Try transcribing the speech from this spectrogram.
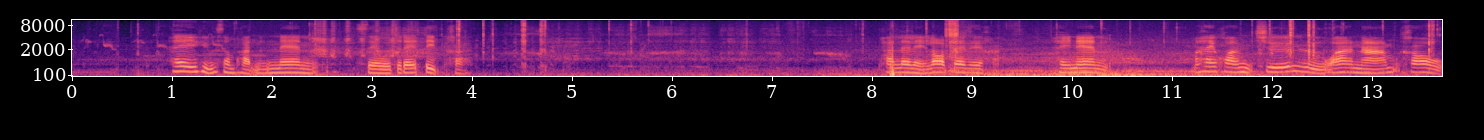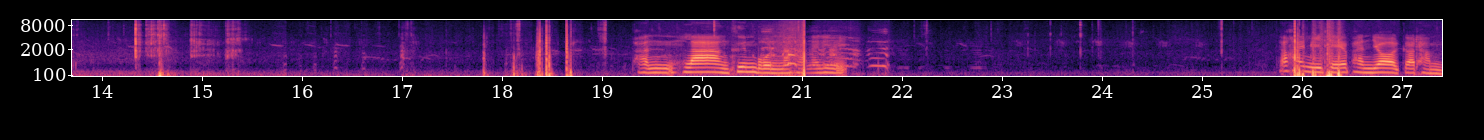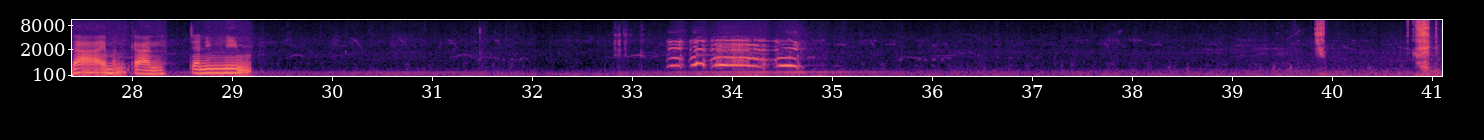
ให้ผิวสัมผัสนั้นแน่น เซลล์จะได้ติดค่ะ พันหลาย ๆ รอบได้เลยค่ะ ให้แน่น มาให้ความชื้นหรือว่าน้ำเข้า พันล่างขึ้นบนนะคะในที่นี้ ถ้าใครมีเทปพันยอดก็ทำได้เหมือนกัน จะนิ่มๆ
